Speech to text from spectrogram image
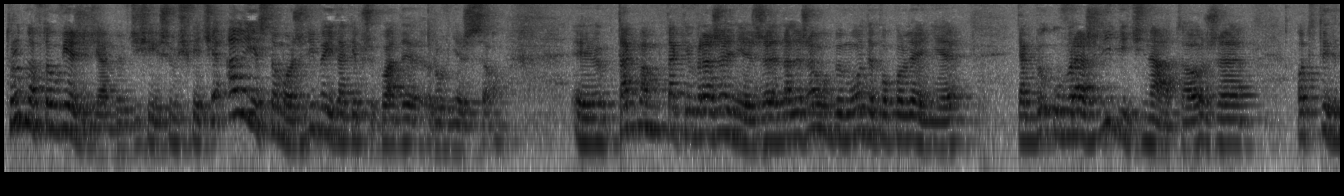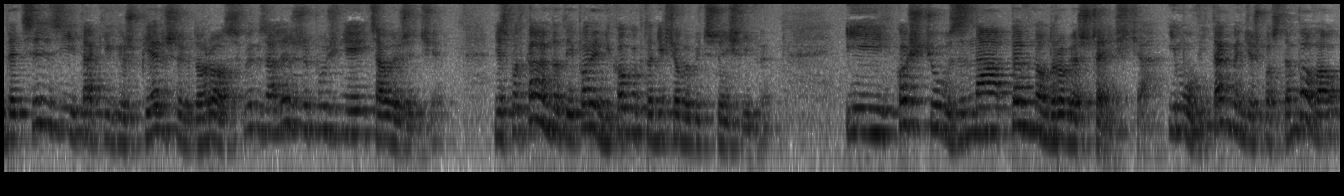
Trudno w to uwierzyć jakby w dzisiejszym świecie, ale jest to możliwe i takie przykłady również są. Yy, Tak mam takie wrażenie, że należałoby młode pokolenie jakby uwrażliwić na to, że od tych decyzji takich już pierwszych dorosłych zależy później całe życie. Nie spotkałem do tej pory nikogo, kto nie chciałby być szczęśliwy. I Kościół zna pewną drogę szczęścia i mówi: tak będziesz postępował,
